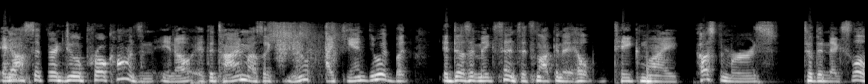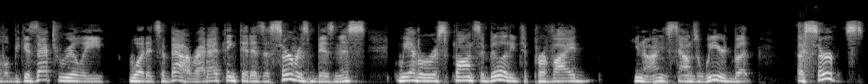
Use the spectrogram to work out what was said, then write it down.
and Yep. I'll sit there and do a pro cons. And, you know, at the time I was like, you know, I can do it, but it doesn't make sense. It's not going to help take my customers to the next level because that's really what it's about, right? I think that as a service business, we have a responsibility to provide, you know, it sounds weird, but a service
